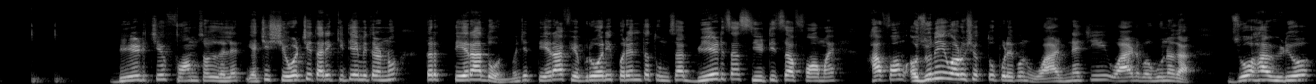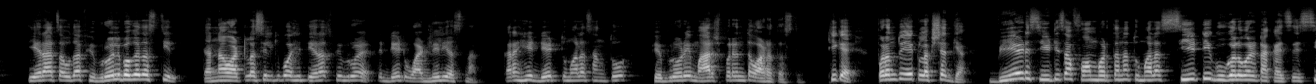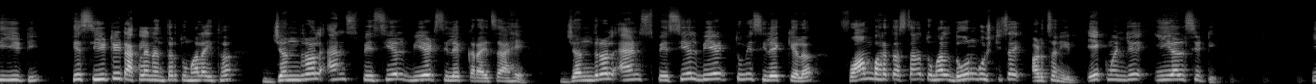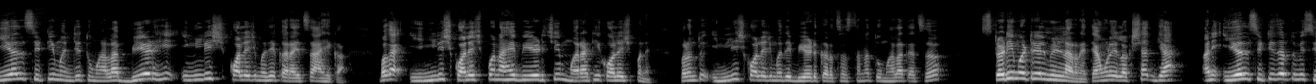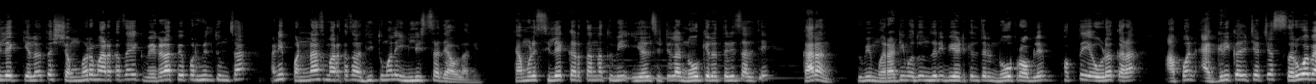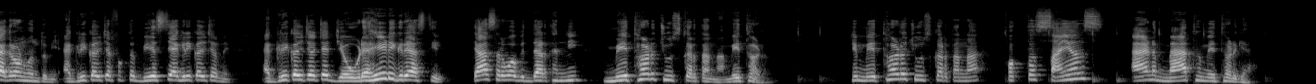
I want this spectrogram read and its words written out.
बी एडचे फॉर्म चालू झाले आहेत. याची शेवटची तारीख किती आहे मित्रांनो? तर तेरा दोन म्हणजे तेरा फेब्रुवारीपर्यंत तुमचा बी एडचा सीईटीचा फॉर्म आहे. हा फॉर्म अजूनही वाढू शकतो पुढे पण वाढण्याची वाढ बघू नका. जो हा व्हिडिओ तेरा चौदा फेब्रुवारी बघत असतील त्यांना वाटलं असेल की बुवा हे तेराच फेब्रुवारी आहे, ते डेट वाढलेली असणार. कारण हे डेट तुम्हाला सांगतो फेब्रुवारी मार्चपर्यंत वाढत असते. ठीक आहे? परंतु एक लक्षात घ्या. बी एड सीईटीचा फॉर्म भरताना तुम्हाला सीईटी गुगलवर टाकायचं आहे सीईटी हे सीईटी टाकल्यानंतर तुम्हाला इथं general and special B Ed select करायचं आहे. General and special B Ed तुम्ही सिलेक्ट केलं फॉर्म भरत असताना तुम्हाला दोन गोष्टीचा अडचण येईल. एक म्हणजे E L C T E L C T म्हणजे तुम्हाला बी एड हे इंग्लिश कॉलेजमध्ये करायचं आहे का? बघा इंग्लिश कॉलेज पण आहे बी एडचे मराठी कॉलेज पण आहे. परंतु इंग्लिश कॉलेजमध्ये बी एड करत असताना तुम्हाला त्याचं स्टडी मटेरियल मिळणार नाही. त्यामुळे लक्षात घ्या. आणि EL E L C T जर तुम्ही सिलेक्ट केलं तर शंभर मार्काचा एक वेगळा पेपर होईल तुमचा आणि पन्नास मार्काचा अधिक तुम्हाला इंग्लिशचा द्यावा लागेल. त्यामुळे सिलेक्ट करताना तुम्ही ईएल ई एल नो केलं तरी चालते. कारण तुम्ही मराठीमधून जरी बी एड केलं तरी नो प्रॉब्लेम फक्त एवढं करा आपण ॲग्रिकल्चरच्या सर्व बॅकग्राऊंड म्हणतो मी. ॲग्रिकल्चर फक्त बी एस सी ॲग्रिकल्चर नाही. ॲग्रिकल्चरच्या जेवढ्याही डिग्री असतील त्या सर्व विद्यार्थ्यांनी मेथड चूज करताना मेथड. हे मेथड चूज करताना फक्त सायन्स अँड मॅथ मेथड घ्या.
